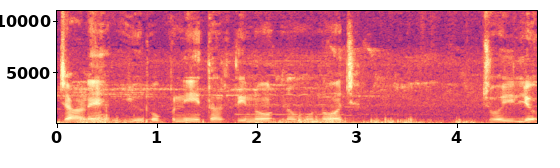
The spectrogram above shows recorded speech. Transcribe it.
જાણે યુરોપની ધરતીનો નમૂનો જ જોઈ લ્યો.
